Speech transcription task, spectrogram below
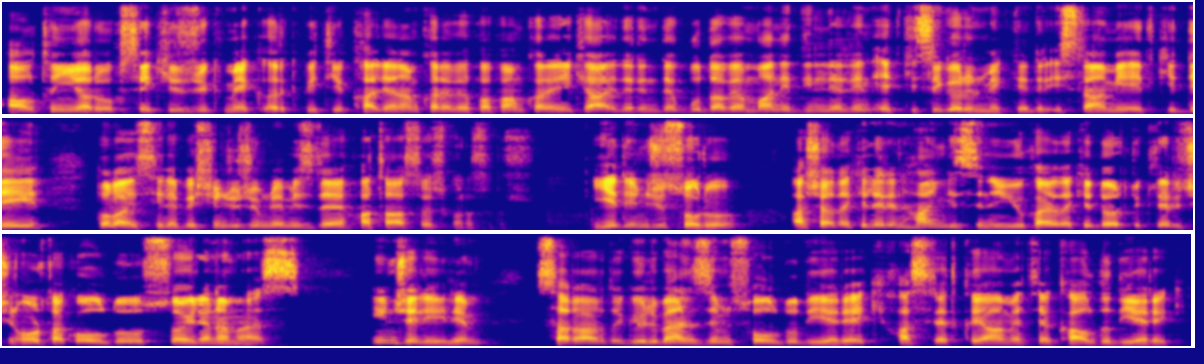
Altın Yaruk, Sekiz Yükmek, Irk Biti, Kalyanamkara ve Papamkara hikayelerinde Buda ve Mani dinlerinin etkisi görülmektedir. İslami etki değil. Dolayısıyla 5. cümlemizde hata söz konusudur. 7. soru. Aşağıdakilerin hangisinin yukarıdaki dörtlükler için ortak olduğu söylenemez. İnceleyelim. Sarardı gül benzim soldu diyerek, hasret kıyamete kaldı diyerek,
